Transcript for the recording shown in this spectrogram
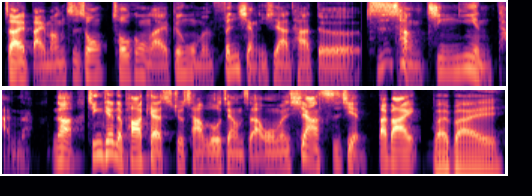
在百忙之中抽空来跟我们分享一下他的职场经验谈呐、那今天的 Podcast 就差不多这样子啊，我们下次见，拜拜。拜拜。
